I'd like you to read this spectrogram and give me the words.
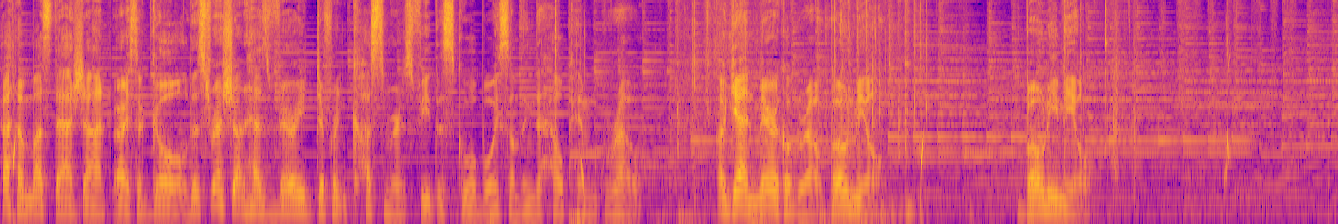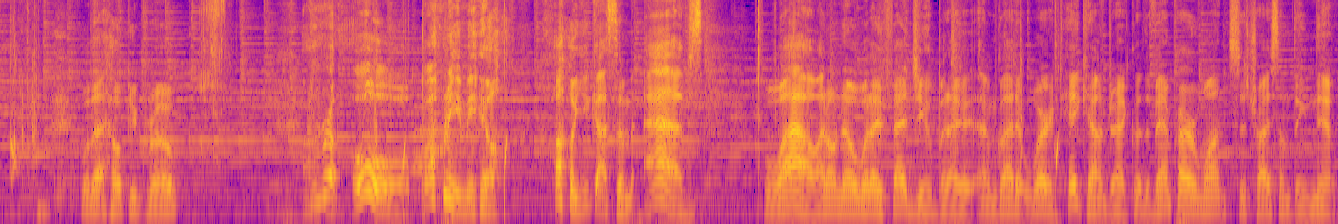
got a mustache on. Alright, so goal. This restaurant has very different customers. Feed the schoolboy something to help him grow. Again, miracle grow, bone meal. Bony meal. Will that help you grow? Gro oh, bony meal. Oh, you got some abs. Wow, I don't know what I fed you, but I, am glad it worked. Hey, Count Dracula, the vampire wants to try something new.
